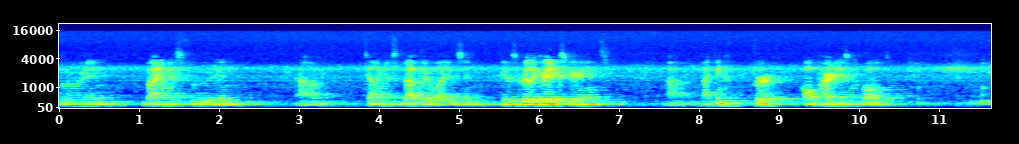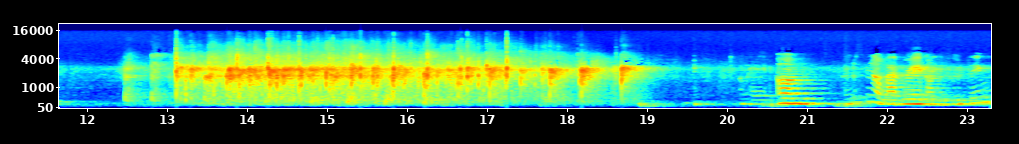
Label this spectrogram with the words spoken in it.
food and buying us food and um, telling us about their lives, and it was a really great experience. Uh, I think for all parties involved. Okay, um, I'm just gonna elaborate on the food thing.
